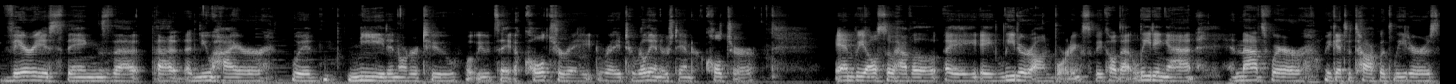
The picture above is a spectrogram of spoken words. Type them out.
various things that that a new hire would need in order to what we would say acculturate, right? To really understand our culture. And we also have a, a, a, leader onboarding. So we call that leading at. And that's where we get to talk with leaders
